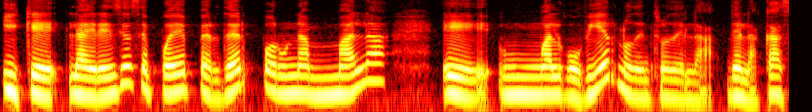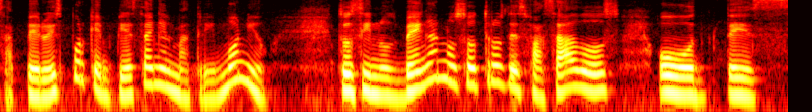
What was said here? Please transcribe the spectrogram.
y que la herencia se puede perder por una mala, eh, un mal gobierno dentro de la, de la casa, pero es porque empieza en el matrimonio. Entonces, si nos ven a nosotros desfasados o des,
